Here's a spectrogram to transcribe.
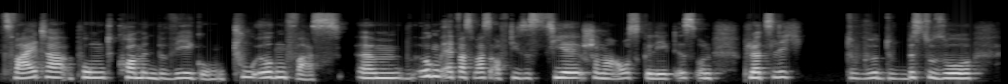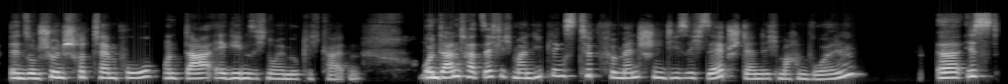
Zweiter Punkt, komm in Bewegung, tu irgendwas, ähm, irgendetwas, was auf dieses Ziel schon mal ausgelegt ist und plötzlich du, du bist du so in so einem schönen Schritttempo und da ergeben sich neue Möglichkeiten. Und dann tatsächlich mein Lieblingstipp für Menschen, die sich selbstständig machen wollen, äh, ist,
